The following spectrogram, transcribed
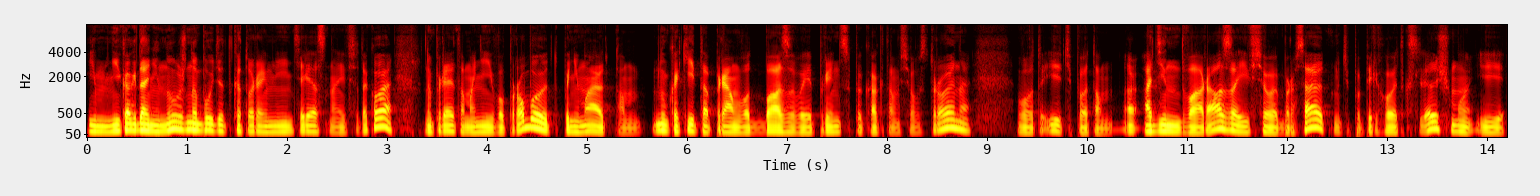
им никогда не нужно будет, которое им не интересно и все такое, но при этом они его пробуют, понимают там, ну, какие-то прям вот базовые принципы, как там все устроено, вот, и типа там один-два раза, и все, бросают, ну, типа, переходят к следующему, и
